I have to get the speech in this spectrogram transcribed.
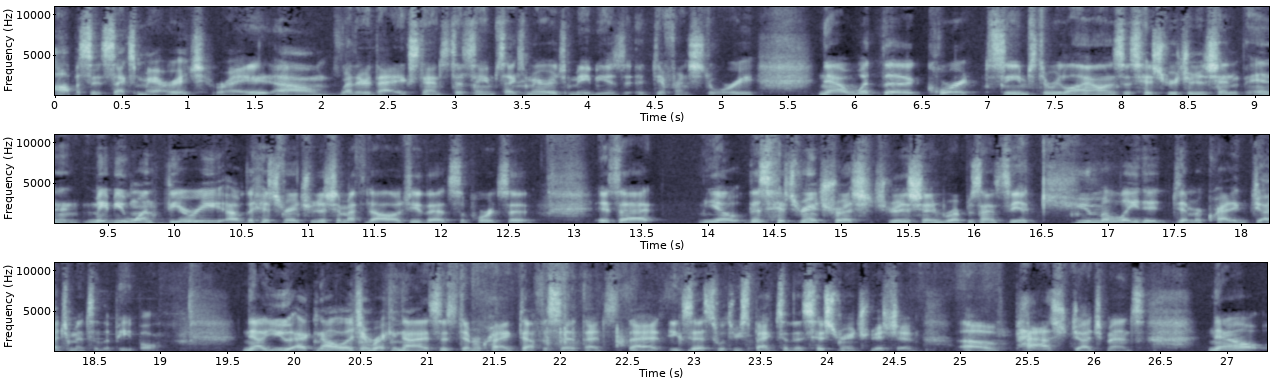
opposite sex marriage, right? Um, whether that extends to same sex marriage, maybe is a different story. Now, what the court seems to rely on is this history tradition, and maybe one theory of the history and tradition methodology that supports it is that you know, this history and tradition represents the accumulated democratic judgments of the people. Now, you acknowledge and recognize this democratic deficit that's, that exists with respect to this history and tradition of past judgments. Now,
